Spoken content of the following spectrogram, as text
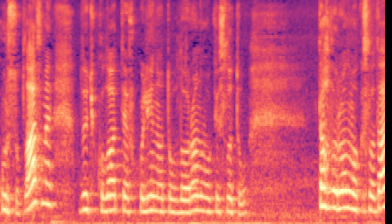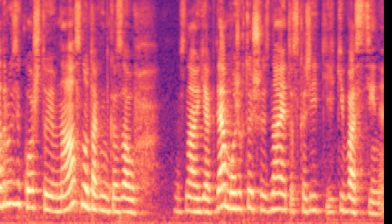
курсу плазми будуть колоти в коліно ту глуронову кислоту. Та глуронова кислота, друзі, коштує в нас, ну так він казав, не знаю як де, може хтось щось знає, то скажіть, які у вас ціни.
